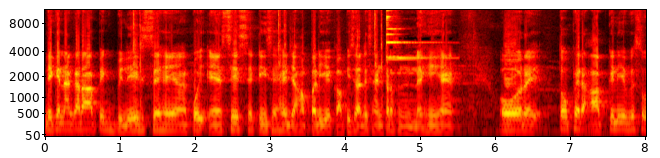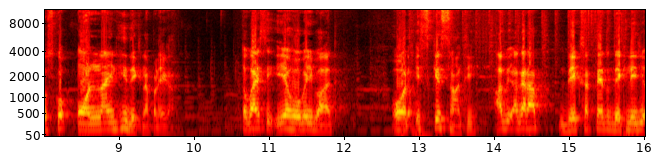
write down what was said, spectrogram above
लेकिन अगर आप एक विलेज से हैं या कोई ऐसे सिटी से हैं जहाँ पर ये काफ़ी सारे सेंटर्स नहीं हैं, और तो फिर आपके लिए बस उसको ऑनलाइन ही देखना पड़ेगा। तो गाइस ये हो गई बात। और इसके साथ ही, अभी अगर आप देख सकते हैं तो देख लीजिए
